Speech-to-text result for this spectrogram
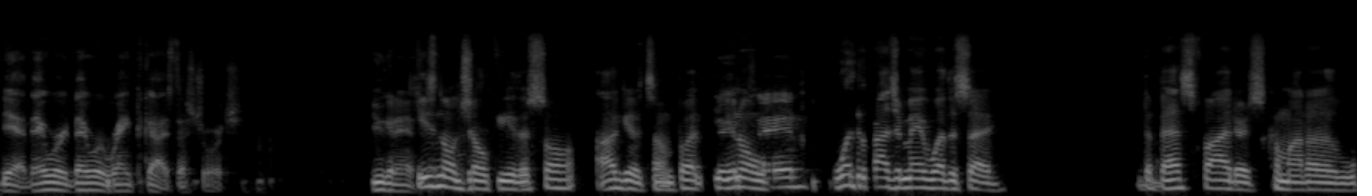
Yeah, they were they were ranked guys. That's George. You can answer. He's no joke either, so I'll give it to him. But you know, what saying? what did Roger Mayweather say? The best fighters come out of the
